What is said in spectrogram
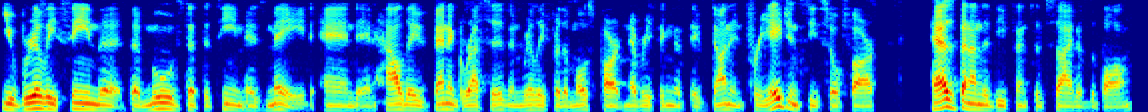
you've really seen the the moves that the team has made and and how they've been aggressive and really for the most part and everything that they've done in free agency so far has been on the defensive side of the ball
